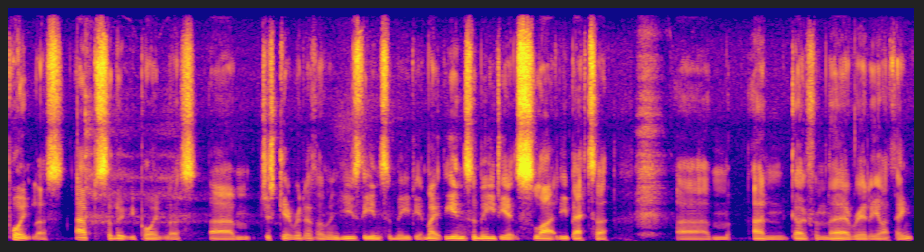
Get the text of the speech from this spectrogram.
pointless, absolutely pointless. Um, just get rid of them and use the intermediate, make the intermediate slightly better, um, and go from there. Really, I think.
